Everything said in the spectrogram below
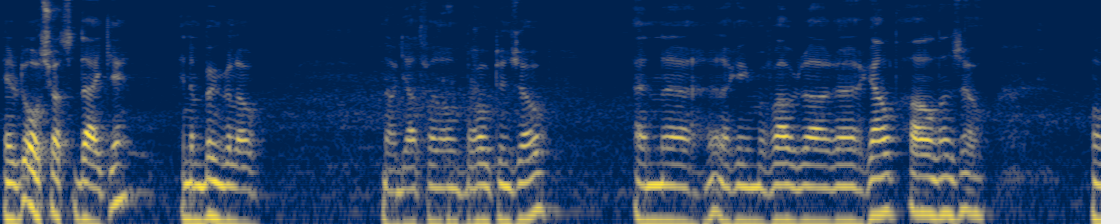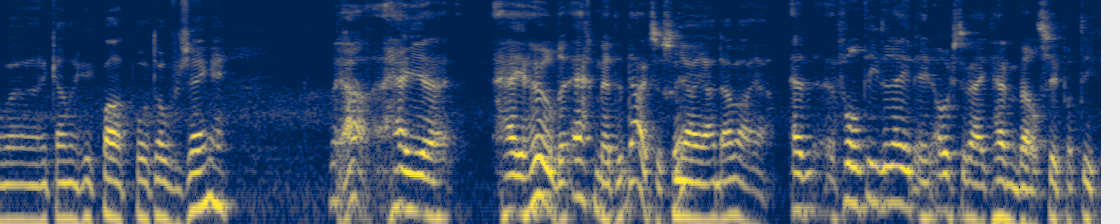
eh, de Oostschotse dijk, hè? In een bungalow. Nou, die had van ons brood en zo. En eh, dan ging mevrouw daar eh, geld halen en zo. Maar we- ik kan er geen kwaad woord over zeggen. Nou ja, hij, eh, hij heulde echt met de Duitsers. Hè? Ja, ja, dat wel, ja. En eh, vond iedereen in Oostenrijk hem wel sympathiek?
